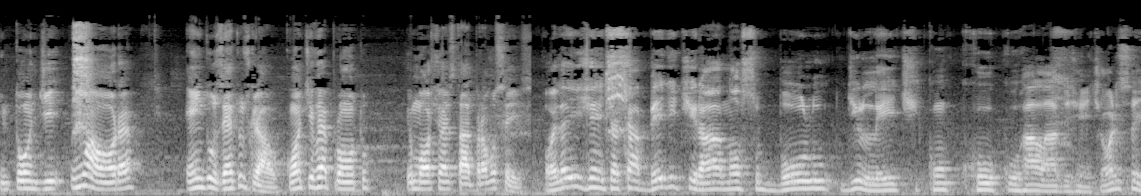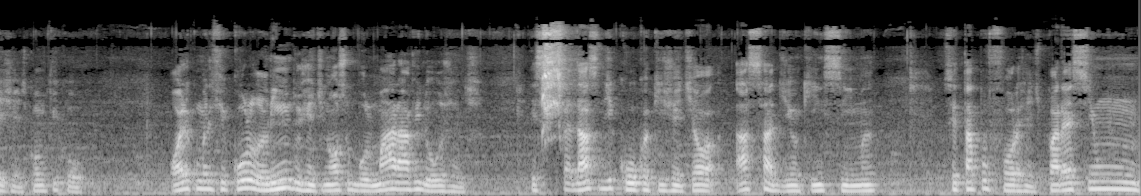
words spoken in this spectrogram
em torno de uma hora em 200 graus. Quando estiver pronto, eu mostro o resultado para vocês. Olha aí, gente, acabei de tirar nosso bolo de leite com coco ralado, gente. Olha isso aí, gente, como ficou. Olha como ele ficou lindo, gente, nosso bolo. Maravilhoso, gente. Esse pedaço de coco aqui, gente, ó, assadinho aqui em cima. Você tá por fora, gente. Parece um...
